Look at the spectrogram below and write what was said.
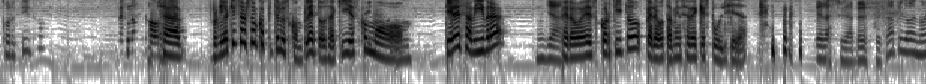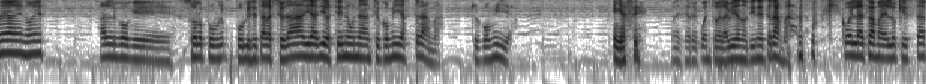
cortito. Pues no, no o sea, porque Lucky Star son capítulos completos. Aquí es como. Tiene esa vibra. Ya. Pero es cortito, pero también se ve que es publicidad. De la ciudad, perfecta. Ah, pero no es, no es algo que solo publicita la ciudad y adiós. Tiene una, entre comillas, trama. Entre comillas. ya sé. Ese recuento de la vida no tiene trama. ¿Cuál es la trama de Lucky Star?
